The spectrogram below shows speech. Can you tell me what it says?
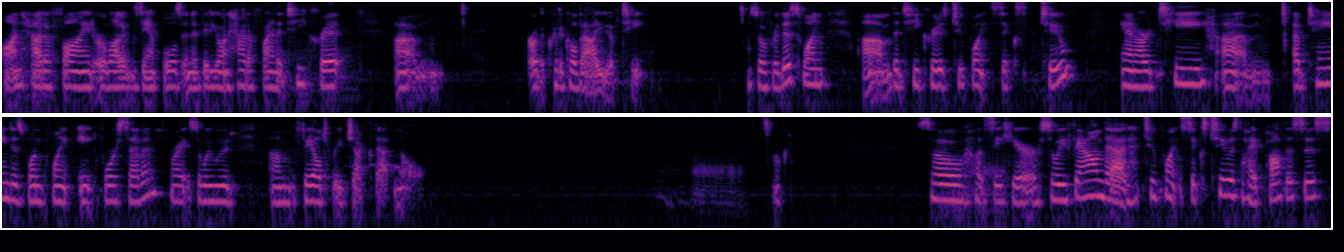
on how to find, or a lot of examples in a video on how to find the T crit, um, or the critical value of T. So for this one, um, the T crit is 2.62 and our T um, obtained is 1.847, right? So we would um, fail to reject that null. Okay. So let's see here. So we found that 2.62 is the hypothesis.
